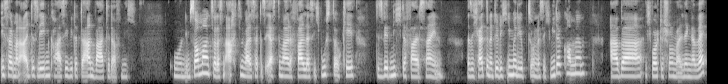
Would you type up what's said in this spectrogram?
ist halt mein altes Leben quasi wieder da und wartet auf mich. Und im Sommer 2018 war das halt das erste Mal der Fall, dass ich wusste, okay, das wird nicht der Fall sein. Also ich hatte natürlich immer die Option, dass ich wiederkomme, aber ich wollte schon mal länger weg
